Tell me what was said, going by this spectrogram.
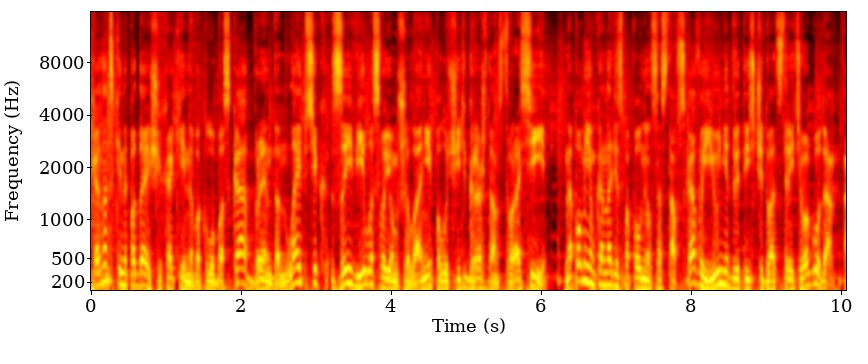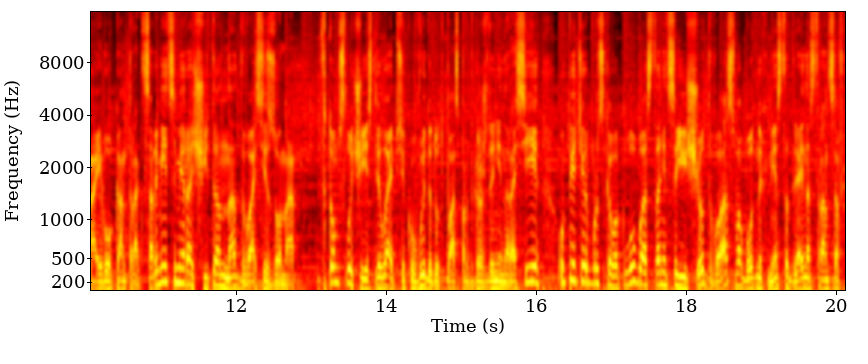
Канадский нападающий хоккейного клуба СКА Брэндон Лайпсик заявил о своем желании получить гражданство России. Напомним, канадец пополнил состав СКА в июне 2023 года, а его контракт с армейцами рассчитан на два сезона. В том случае, если Лайпсику выдадут паспорт гражданина России, у петербургского клуба останется еще два свободных места для иностранцев,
